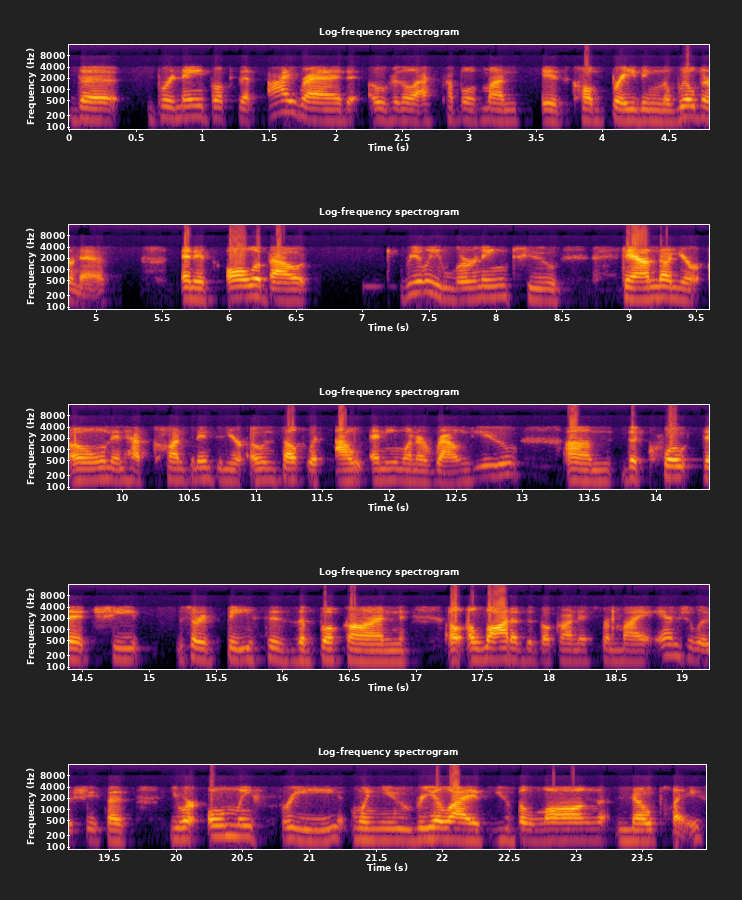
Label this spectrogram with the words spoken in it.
the Brene book that I read over the last couple of months is called Braving the Wilderness. And it's all about really learning to stand on your own and have confidence in your own self without anyone around you. Um, the quote that she sort of bases the book on, a, lot of the book on is from Maya Angelou. She says, You are only free when you realize you belong no place,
